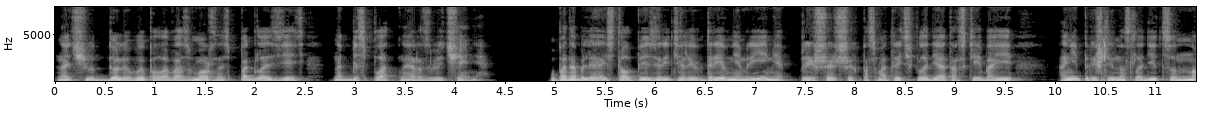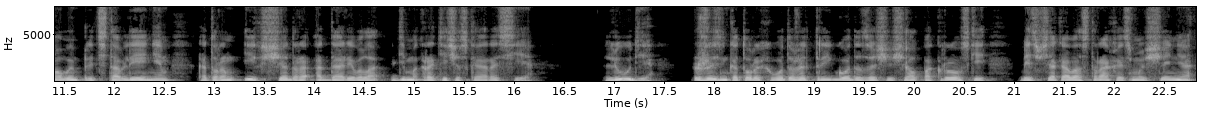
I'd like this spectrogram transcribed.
на чью долю выпала возможность поглазеть на бесплатное развлечение. Уподобляясь толпе зрителей в Древнем Риме, пришедших посмотреть гладиаторские бои, они пришли насладиться новым представлением, которым их щедро одаривала демократическая Россия. Люди, жизнь которых вот уже три года защищал Покровский, без всякого страха и смущения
